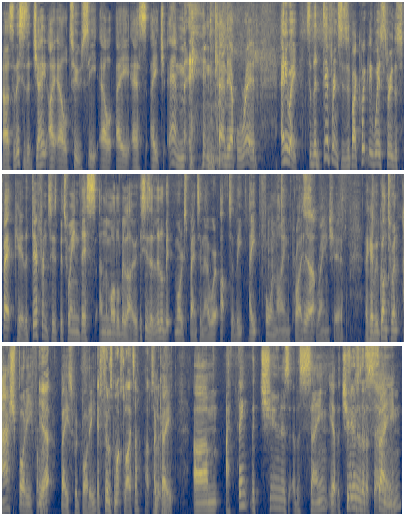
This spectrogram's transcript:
Uh, so this is a JIL2CLASHM in Candy Apple Red. Anyway, so the difference is, if I quickly whiz through the spec here, the differences between this and the model below, this is a little bit more expensive now. We're up to the 849 price Yeah. range here. Okay, we've gone to an ash body from Yeah. a basswood body. It feels much lighter. Absolutely. Okay. Um, I think the tuners are the same. Yeah, the tuners, are the same.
